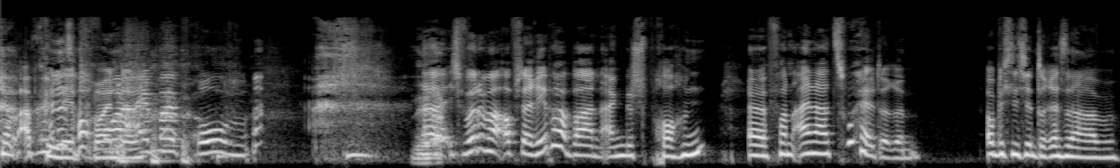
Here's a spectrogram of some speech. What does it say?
Ich habe abgelehnt, Freunde. einmal proben. Ja. Äh, ich wurde mal auf der Reeperbahn angesprochen äh, von einer Zuhälterin, ob ich nicht Interesse habe.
